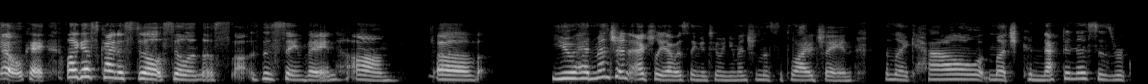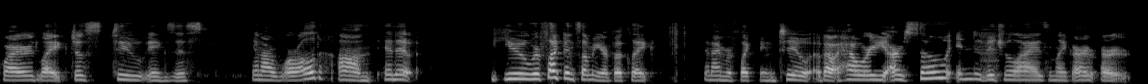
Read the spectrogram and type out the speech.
oh, okay. Well, I guess kind of still still in this uh, this same vein. Um, of You had mentioned, actually, I was thinking too, when you mentioned the supply chain and like how much connectedness is required, like just to exist in our world. Um, and it, you reflect in some of your book, like, and I'm reflecting too, about how we are so individualized and like our, our,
